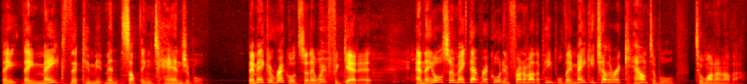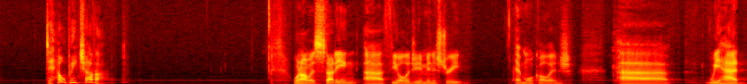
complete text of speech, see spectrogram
They, they make the commitment something tangible. They make a record so they won't forget it. And they also make that record in front of other people. They make each other accountable to one another to help each other. When I was studying uh, theology and ministry at Moore College, uh, we had,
